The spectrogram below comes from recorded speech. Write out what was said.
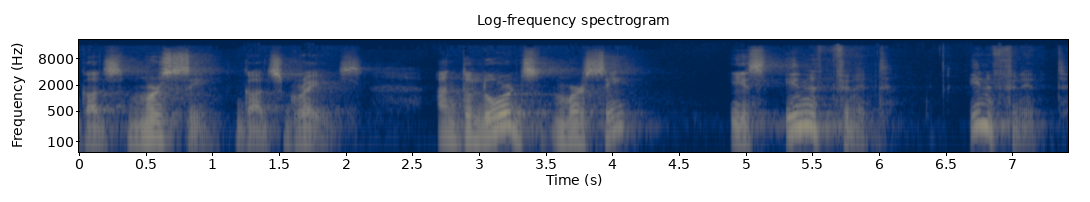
God's mercy, God's grace. And the Lord's mercy is infinite, infinite.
